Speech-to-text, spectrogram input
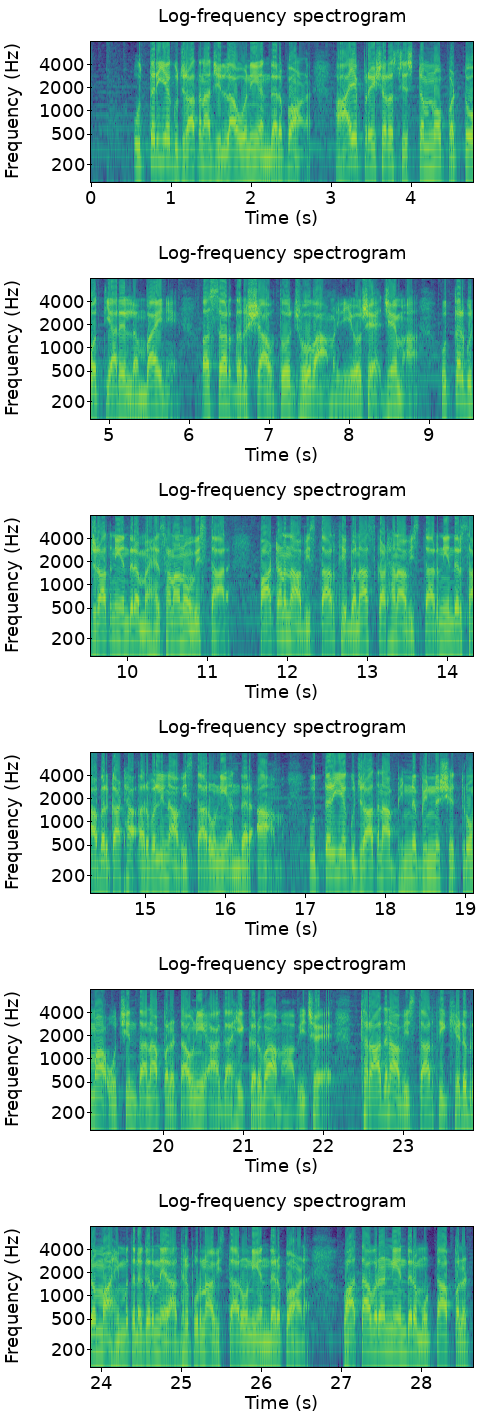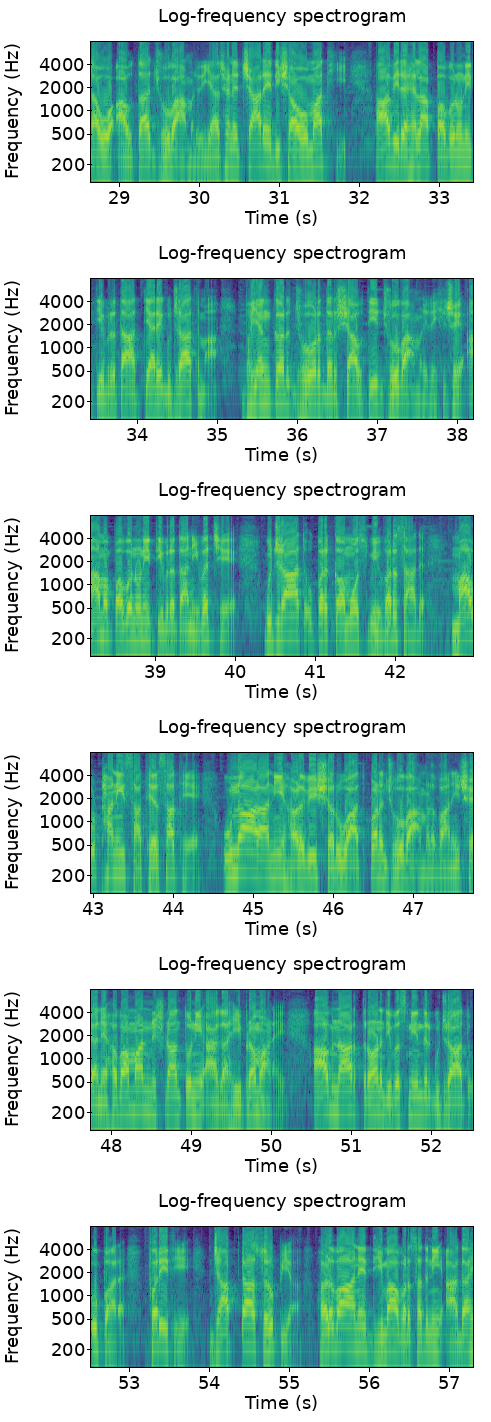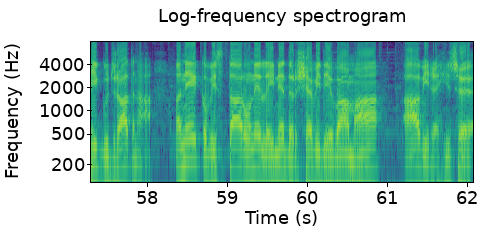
ઉત્તરીય ગુજરાતના જિલ્લાઓની અંદર પણ હાઈ પ્રેશર સિસ્ટમનો પટ્ટો અત્યારે લંબાઈને અસર દર્શાવતો જોવા મળી રહ્યો છે. જેમાં ઉત્તર ગુજરાતની અંદર મહેસાણાનો વિસ્તાર પાટણના વિસ્તારથી બનાસકાંઠાના વિસ્તારની અંદર સાબરકાંઠા, અરવલ્લીના વિસ્તારોની અંદર આમ, ઉત્તરીય ગુજરાતના ભિન્ન ભિન્ન ક્ષેત્રોમાં ઓચિંતાના પલટાવની આગાહી કરવામાં આવી છે. થરાદના વિસ્તારથી ખેડબ્રહ્મા હિંમતનગર અને રાધનપુરના વિસ્તારોની અંદર પણ વાતાવરણની અંદર મોટા પલટાવો આવતા જોવા મળી રહ્યા છે અને ચારે દિશાઓમાંથી આવી રહેલા પવનોની તીવ્રતા અત્યારે ગુજરાતમાં ભયંકર જોર દર્શાવતી જોવા મળી રહી છે. આમ પવનોની તીવ્રતાની વચ્ચે ગુજરાત ઉપર કમોસમી વરસાદ માવઠાની સાથે સાથે ઉનાળાની હળવી શરૂઆત પણ જોવા મળવાની છે અને હવામાન નિષ્ણાંતોની આગાહી પ્રમાણે આવનાર ત્રણ દિવસની અંદર ગુજરાત ઉપર ફરીથી ઝાપટા સ્વરૂપીય હળવા અને ધીમા વરસાદની આગાહી ગુજરાતના અનેક વિસ્તારોને લઈને દર્શાવી દેવામાં આવી રહી છે.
